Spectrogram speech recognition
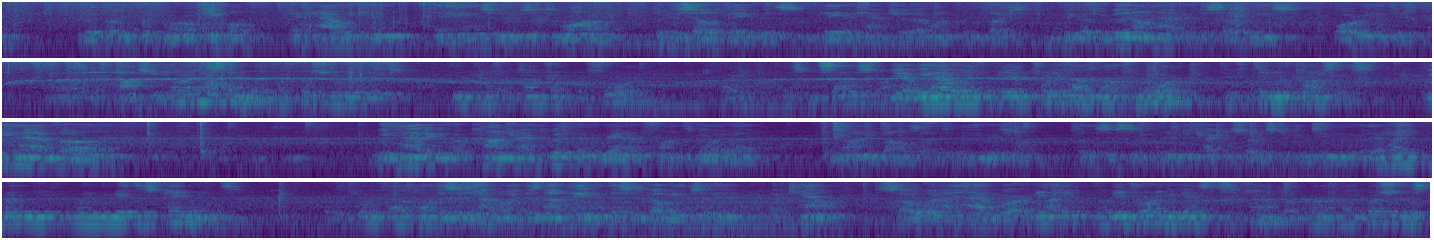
with our input from our own people, and how we can enhance and use it tomorrow to facilitate this data capture that I want to put in place. Because we really don't have a facilities-oriented uh, posture. No, I understand, but my question really is, did you have a contract before, right, that's been satisfied? Yeah, we have- If you had twenty thousand dollars more to continue the process. We have, uh, we have a a contract with them, we ran out of funds, we only got nine hundred dollars out of the original. So this is to put in contractual service to continue the And when, when we, when we make this payment, of the twenty thousand dollars. This is not going, this is not payment, this is going into the account, so when I have work, I, They'll be drawing against this account, but my my question is,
